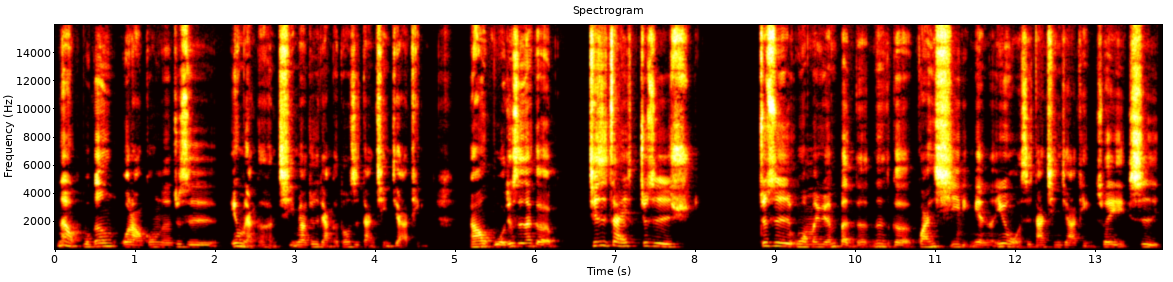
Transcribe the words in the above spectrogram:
那我跟我老公呢，就是因为我们两个很奇妙，就是两个都是单亲家庭，然后我就是那个，其实，在就是。就是我们原本的那个关系里面呢，因为我是单亲家庭，所以是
